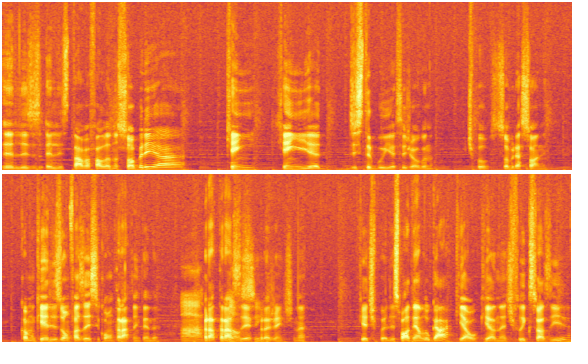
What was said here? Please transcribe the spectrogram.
eles eles estavam falando sobre a quem quem ia distribuir esse jogo, né? Tipo, sobre a Sony. Como que eles vão fazer esse contrato, entendeu? Ah, Pra não, trazer sim. pra gente, né? Porque, tipo, eles podem alugar, que é o que a Netflix fazia,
